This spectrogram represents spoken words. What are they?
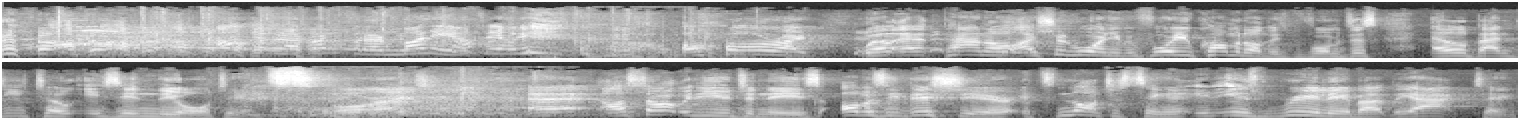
I'll give her run for her money, I tell you. Right. Well, uh, panel, I should warn you before you comment on these performances, El Bandito is in the audience. All right. Uh, I'll start with you, Denise. Obviously, this year it's not just singing; it is really about the acting.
